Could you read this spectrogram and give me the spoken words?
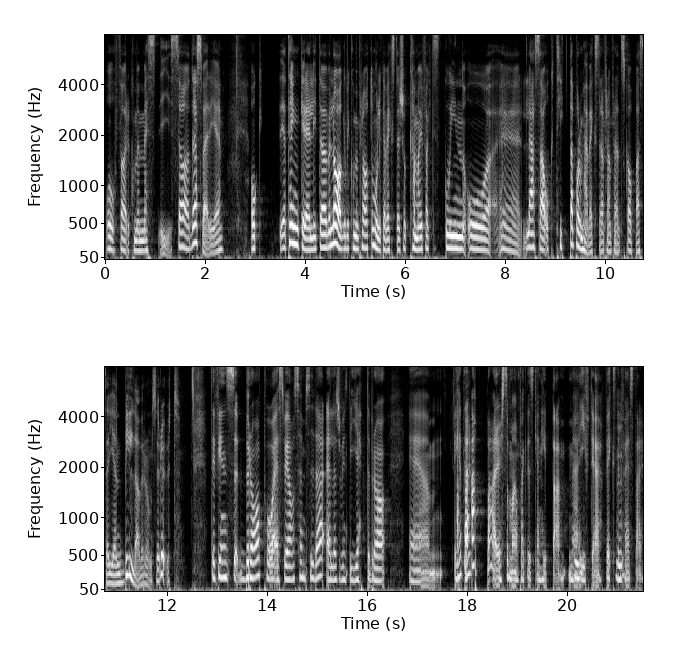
och förekommer mest i södra Sverige. Och jag tänker det, lite överlag, vi kommer prata om olika växter, så kan man ju faktiskt gå in och eh, läsa och titta på de här växterna, framförallt skapa sig en bild över hur de ser ut. Det finns bra på SVAs hemsida eller så finns det jättebra eh, heter Appar. appar som man faktiskt kan hitta med Mm. giftiga växter Mm. för hästar.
